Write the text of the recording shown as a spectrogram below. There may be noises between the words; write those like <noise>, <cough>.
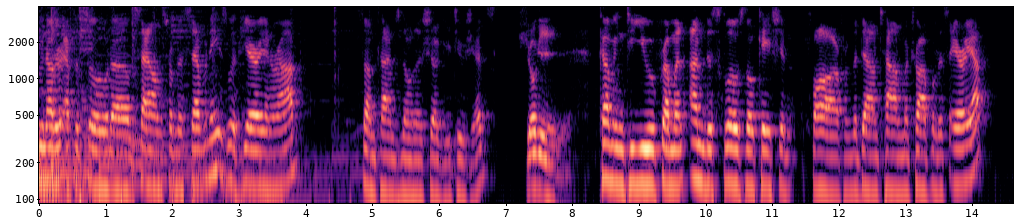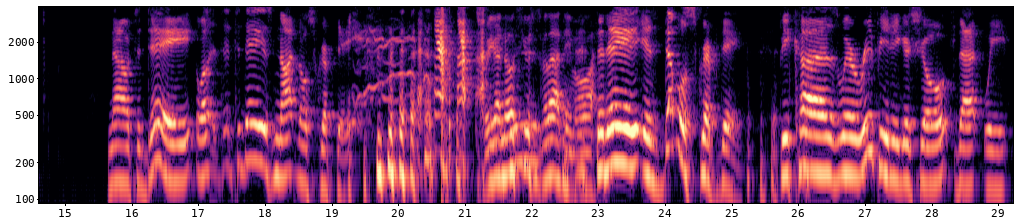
to another episode of Sounds from the 70s with Gary and Rob, sometimes known as Shuggy Two Shits. Shuggy. Coming to you from an undisclosed location far from the downtown metropolis area. Now, today, well, t- today is not no script day. We got no excuses for that anymore. Today is double script day because we're repeating a show that we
